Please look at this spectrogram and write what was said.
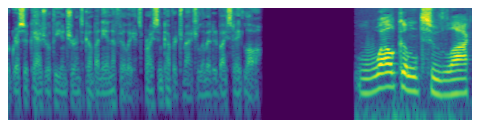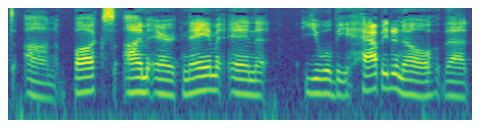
Progressive Casualty Insurance Company and affiliates. Price and coverage match limited by state law. Welcome to Locked On Bucks. I'm Eric Nehm, and you will be happy to know that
